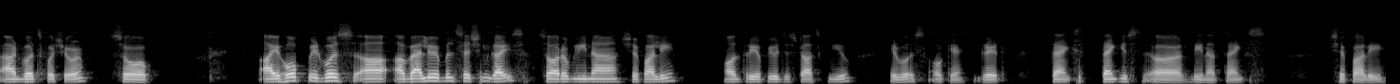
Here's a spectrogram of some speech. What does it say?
adwords for sure so i hope it was uh, a valuable session guys saurabh Lena, shefali all three of you just asking you it was okay. Great. Thanks. Thank you, uh, Lena. Thanks, Shefali.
